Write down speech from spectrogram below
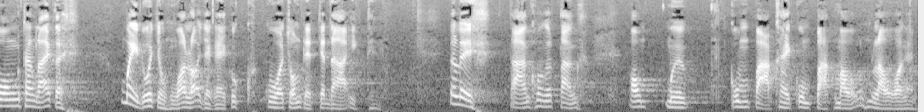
วงทางหลายก็ไม่รู้จะหัวเราะยังไง ก็กลัวสมเด็จจะด่าอีกทีก็เลยต่างคนก็ต่าง เอามือกุมปากใครกุมปากเมาเราว่างั้น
